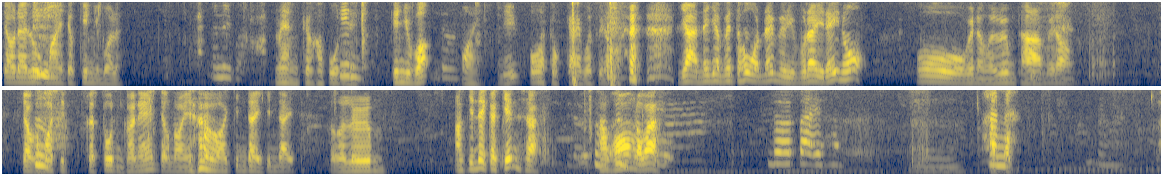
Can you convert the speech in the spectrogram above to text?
เจ้าได้ลูกไม้เจ้ากินอยู่บ่เลยอันนี้บอกแม่นคือเขาพูดกินนี่กินอยู่บ่เด้อโอ้ยดีเพราะว่าตกใจเบ่พี่น้องอย่าได้อย่าไปโทษได้บ่บ่ได้ได้เนาะโอ้พี่น้องลืมถามพี่น้อง เจ้าก็บ่สิกระตุ้นเขาแหน่จักหน่อย ว่ากินได้กินได้แล้วก็ลืมเอากินได้ก็กินซะทำห้องแล้วว่าโดยไปค่ะอืมให้มาไผ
